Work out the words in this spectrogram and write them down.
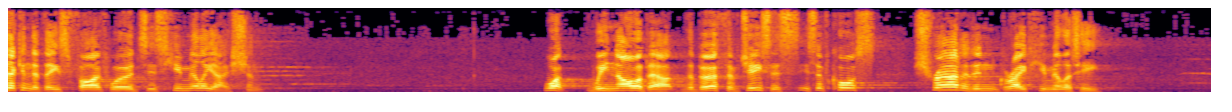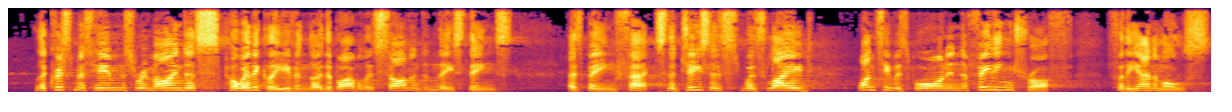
Second of these five words is humiliation. What we know about the birth of Jesus is, of course, shrouded in great humility. The Christmas hymns remind us poetically, even though the Bible is silent in these things as being facts, that Jesus was laid, once he was born, in the feeding trough for the animals.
